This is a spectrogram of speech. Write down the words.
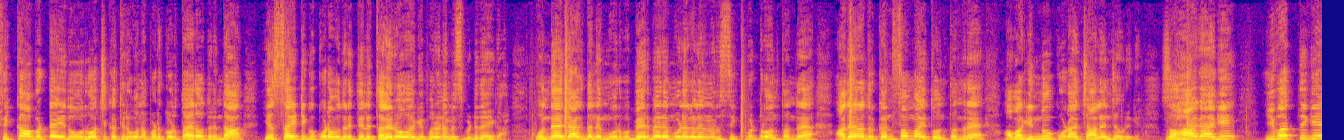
ಸಿಕ್ಕಾಪಟ್ಟೆ ಇದು ರೋಚಕ ತಿರುವನ್ನು ಪಡ್ಕೊಳ್ತಾ ಇರೋದ್ರಿಂದ ಎಸ್ ಐ ಟಿಗೂ ಕೂಡ ಒಂದು ರೀತಿಯಲ್ಲಿ ತಲೆನೋವಾಗಿ ಪರಿಣಮಿಸಿಬಿಟ್ಟಿದೆ ಈಗ. ಒಂದೇ ಜಾಗದಲ್ಲಿ ಮೂರು ಬೇರೆ ಬೇರೆ ಮೂಳೆಗಳೇನಾದ್ರು ಸಿಕ್ಬಿಟ್ರು ಅಂತಂದ್ರೆ ಅದೇನಾದ್ರೂ ಕನ್ಫರ್ಮ್ ಆಯಿತು ಅಂತಂದ್ರೆ ಅವಾಗ ಇನ್ನೂ ಕೂಡ ಚಾಲೆಂಜ್ ಅವರಿಗೆ. ಸೊ ಹಾಗಾಗಿ ಇವತ್ತಿಗೆ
